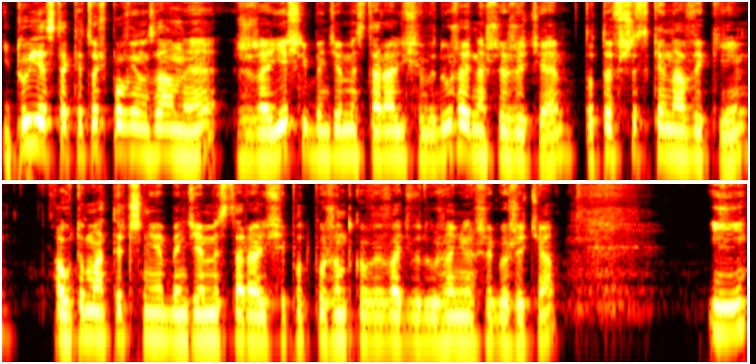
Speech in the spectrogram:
I tu jest takie coś powiązane, że jeśli będziemy starali się wydłużać nasze życie, to te wszystkie nawyki automatycznie będziemy starali się podporządkowywać wydłużaniu naszego życia i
